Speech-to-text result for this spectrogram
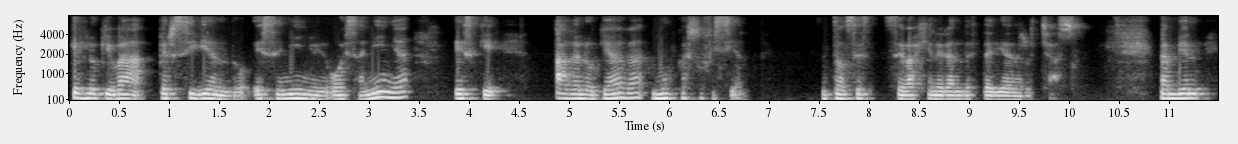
¿qué es lo que va percibiendo ese niño o esa niña? Es que haga lo que haga, nunca es suficiente entonces se va generando esta herida de rechazo. También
